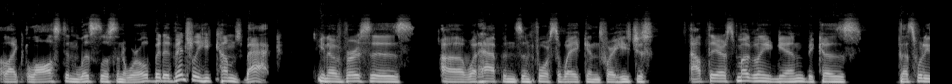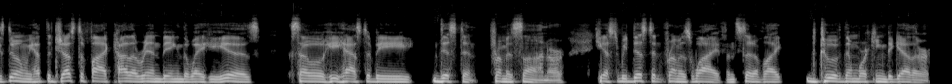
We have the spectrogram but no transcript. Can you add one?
like lost and listless in the world. But eventually he comes back, you know, versus uh, what happens in Force Awakens, where he's just out there smuggling again because that's what he's doing. We have to justify Kylo Ren being the way he is. So he has to be distant from his son or he has to be distant from his wife instead of like the two of them working together.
